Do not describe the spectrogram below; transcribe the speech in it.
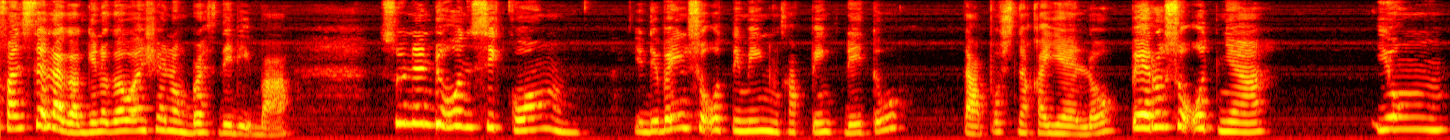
Fans talaga, ginagawa siya ng birthday, di ba? So, nandoon si Kong. Yun, di ba yung suot ni Ming naka-pink dito? Tapos naka-yellow. Pero suot niya yung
